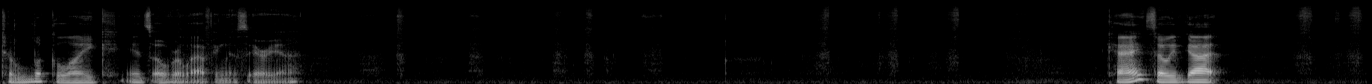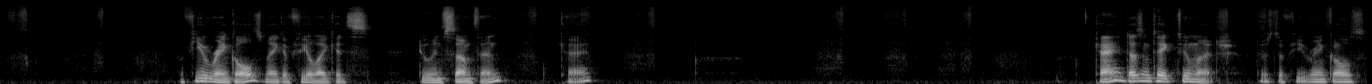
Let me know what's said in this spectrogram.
to look like it's overlapping this area. Okay, so we've got a few wrinkles, make it feel like it's doing something. Okay. Okay, it doesn't take too much. Just a few wrinkles.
